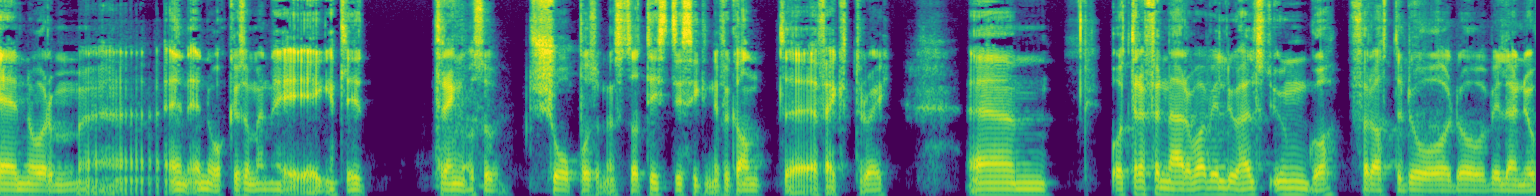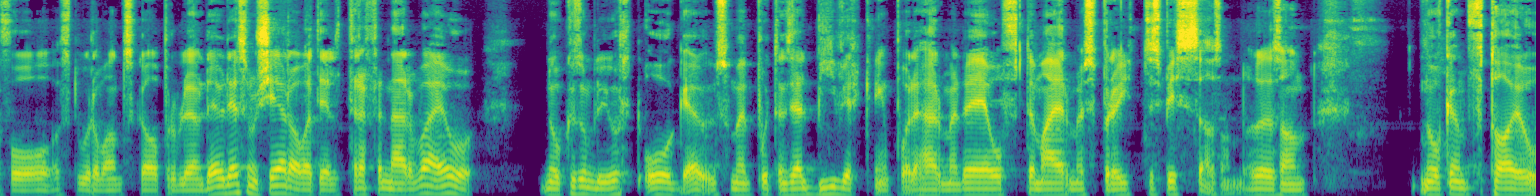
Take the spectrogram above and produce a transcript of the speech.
enorm eh, en, en Noe som en egentlig trenger å se på som en statistisk signifikant eh, effekt, tror jeg. Um, å treffe nerver vil du helst unngå, for at da, da vil en jo få store vansker og problemer. Det er jo det som skjer av og til. Treffe nerver er jo noe som blir gjort og, som en potensiell bivirkning på det her, men det er ofte mer med sprøytespisser og sånn. Og det er sånn noen, jo,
